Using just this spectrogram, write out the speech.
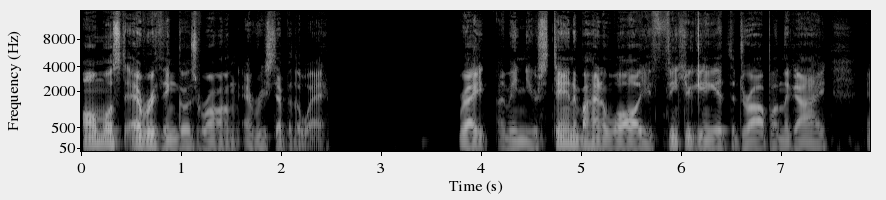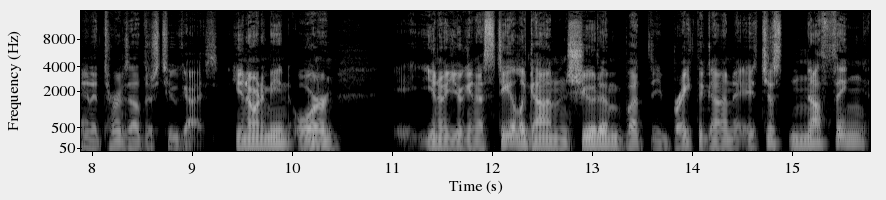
almost everything goes wrong every step of the way. Right? I mean, you're standing behind a wall, you think you're going to get the drop on the guy, and it turns out there's two guys. You know what I mean? Or, Mhm. you know, you're going to steal a gun and shoot him, but you break the gun. It's just nothing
